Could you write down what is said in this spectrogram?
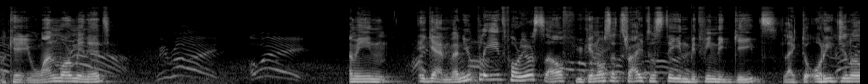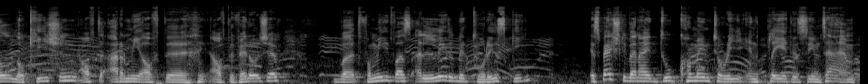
Okay, one more minute. I mean, again, when you play it for yourself, you can also try to stay in between the gates, like the original location of the army of the of the fellowship. But for me, it was a little bit too risky, especially when I do commentary and play at the same time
